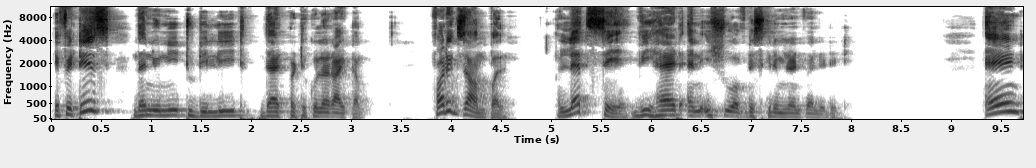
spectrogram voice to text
If it is, then you need to delete that particular item. For example, let's say we had an issue of discriminant validity and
